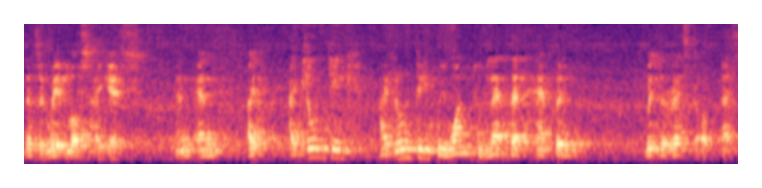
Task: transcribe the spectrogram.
that's a great loss, I guess. And, and I, I, don't think, I don't think we want to let that happen with the rest of us.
